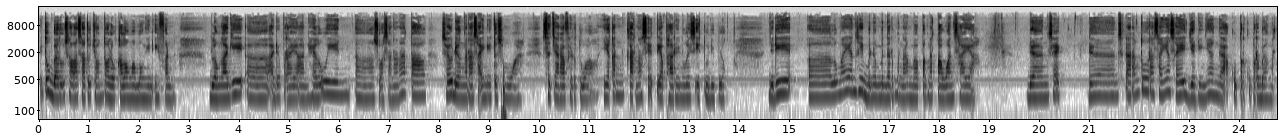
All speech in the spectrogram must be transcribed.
Itu baru salah satu contoh loh kalau ngomongin event. Belum lagi uh, ada perayaan Halloween uh, suasana Natal. Saya udah ngerasain itu semua secara virtual. Ya kan karena saya tiap hari nulis itu di blog. Jadi uh, lumayan sih bener-bener menambah pengetahuan saya. Dan saya dan sekarang tuh rasanya saya jadinya nggak kuper-kuper banget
